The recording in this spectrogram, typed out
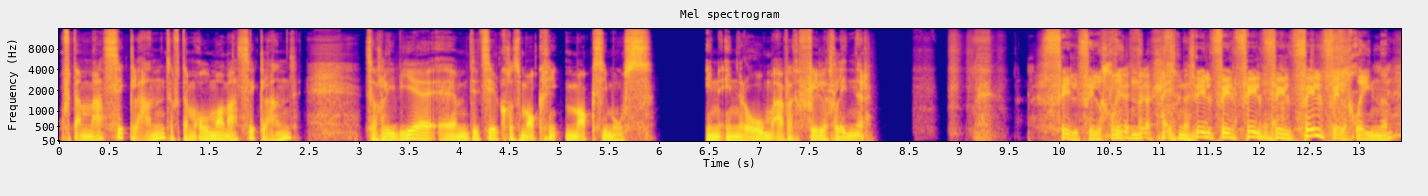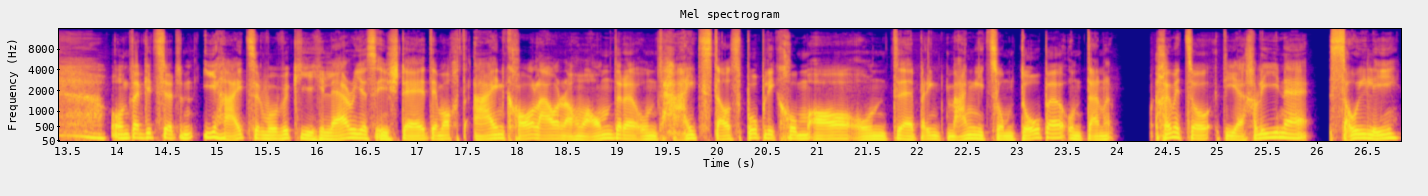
auf dem Messegelände, auf dem Olma Messegelände, so ein bisschen wie ähm, der Circus Maxi- Maximus in, in Rom, einfach viel kleiner. Viel, viel kleiner. Viel. Viel, viel, viel, viel, viel, viel kleiner. Und dann gibt es ja den Einheizer, der wirklich hilarious ist. Der, der macht einen Karlauer nach dem anderen und heizt das Publikum an und äh, bringt Menge zum Toben. Und dann kommen so die kleinen Säule,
